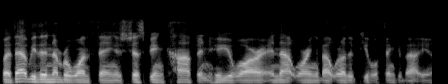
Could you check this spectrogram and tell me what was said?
But that would be the number one thing is just being confident in who you are and not worrying about what other people think about you.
